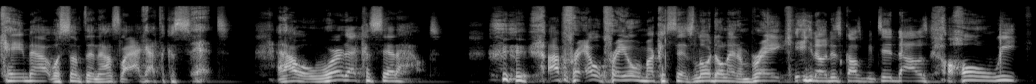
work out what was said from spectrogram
came out with something. And I was like, I got the cassette, and I would wear that cassette out. I pray, I will pray over my cassettes. Lord, don't let them break. You know, this cost me $10 a whole week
